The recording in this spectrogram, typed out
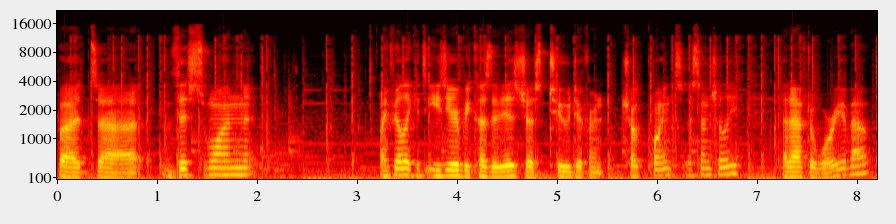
but uh, this one I feel like it's easier because it is just two different choke points essentially that I have to worry about.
